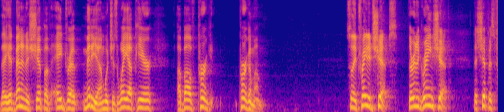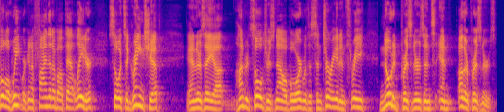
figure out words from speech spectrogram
They had been in a ship of Adramyttium, which is way up here above Perg- Pergamum. So they traded ships. They're in a grain ship. The ship is full of wheat. We're going to find out about that later. So it's a grain ship, and there's a uh, hundred soldiers now aboard with a centurion and three noted prisoners and, and other prisoners.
